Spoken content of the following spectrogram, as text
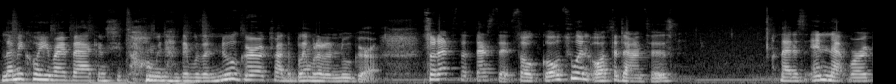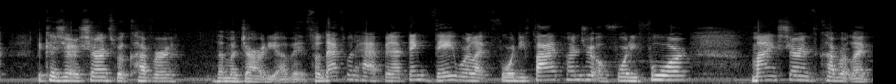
let me call you right back. And she told me that there was a new girl, tried to blame it on a new girl. So that's, the, that's it. So go to an orthodontist that is in network because your insurance will cover the majority of it. So that's what happened. I think they were like 4,500 or 44. My insurance covered like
